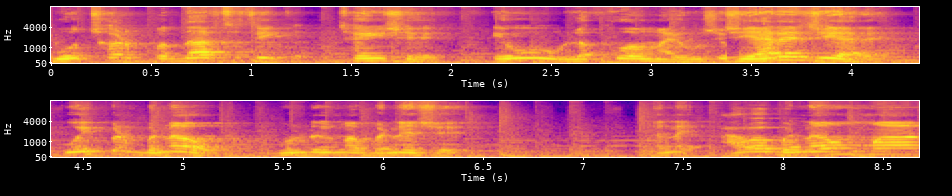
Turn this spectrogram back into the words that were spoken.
બોછડ પદાર્થથી થઈ છે એવું લખવામાં આવ્યું છે. જ્યારે જ્યારે કોઈ પણ બનાવ ગોંડલમાં બને છે અને આવા બનાવમાં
